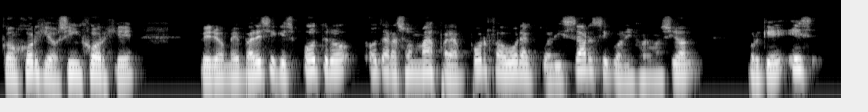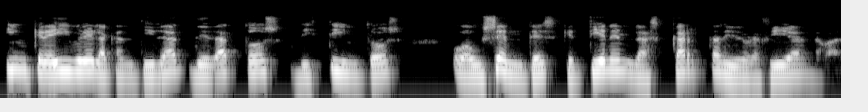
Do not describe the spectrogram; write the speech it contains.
con Jorge o sin Jorge, pero me parece que es otro, otra razón más para, por favor, actualizarse con la información, porque es increíble la cantidad de datos distintos o ausentes que tienen las cartas de hidrografía naval.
